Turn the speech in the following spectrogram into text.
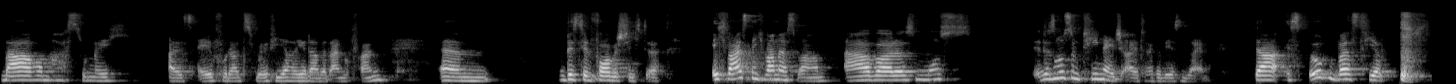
warum hast du nicht als elf oder zwölfjährige damit angefangen? Ähm, ein bisschen Vorgeschichte. Ich weiß nicht, wann es war, aber das muss, das muss im Teenage-Alter gewesen sein. Da ist irgendwas hier, pff,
